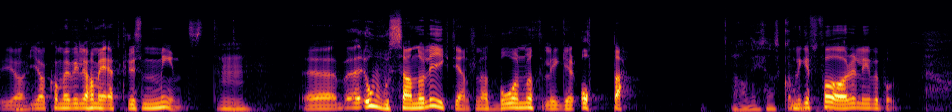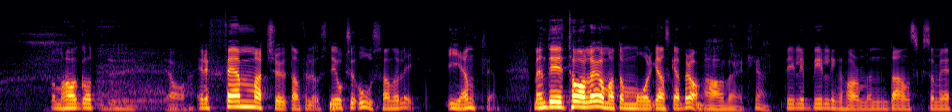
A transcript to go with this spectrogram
Jag, jag kommer vilja ha med ett kryss minst. Mm. Eh, osannolikt egentligen att Bournemouth ligger åtta. Ja, det känns De ligger konstigt. före Liverpool. De har gått, ja, är det fem matcher utan förlust? Det är också osannolikt, egentligen. Men det talar ju om att de mår ganska bra. Ja, verkligen. Philip Billingham, en dansk som är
